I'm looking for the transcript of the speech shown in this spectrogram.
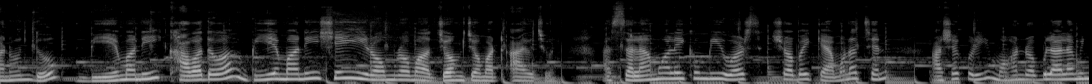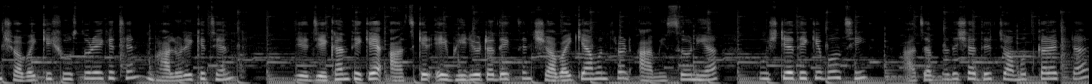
আনন্দ, বিয়ে মানেই খাওয়া দাওয়া, বিয়ে মানেই সেই রমরমা, জমজমাট আয়োজন। আসসালামু আলাইকুম ভিউয়ার্স, সবাই কেমন আছেন? আশা করি মহান রব্বুল আলমিন সবাইকে সুস্থ রেখেছেন, ভালো রেখেছেন। যে যেখান থেকে আজকের এই ভিডিওটা দেখছেন, সবাইকে আমন্ত্রণ। আমি সোনিয়া, কুষ্টিয়া থেকে বলছি, আজ আপনাদের সাথে চমৎকার একটা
